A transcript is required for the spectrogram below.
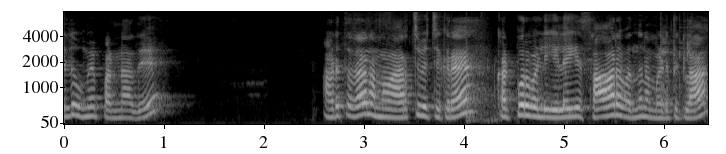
எதுவுமே பண்ணாது. அடுத்ததாக நம்ம அரைச்சி வச்சுக்கிற கற்பூரவள்ளி இலைய சாறை வந்து நம்ம எடுத்துக்கலாம்.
